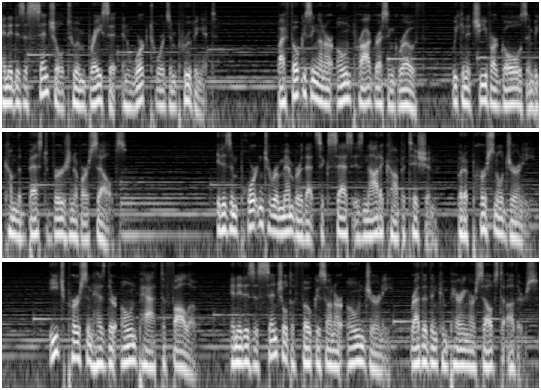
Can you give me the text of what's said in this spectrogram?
and it is essential to embrace it and work towards improving it. By focusing on our own progress and growth, we can achieve our goals and become the best version of ourselves. It is important to remember that success is not a competition, but a personal journey. Each person has their own path to follow, and it is essential to focus on our own journey rather than comparing ourselves to others.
